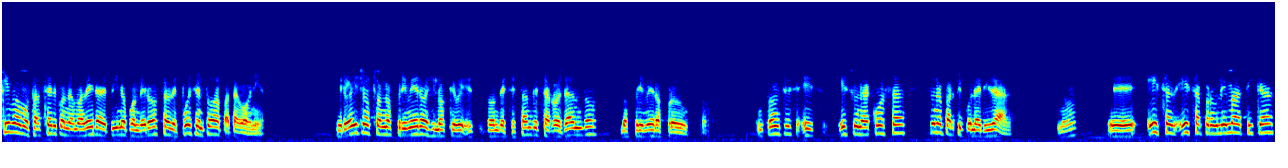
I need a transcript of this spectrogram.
qué vamos a hacer con la madera de pino ponderosa después en toda Patagonia. Pero ellos son los primeros y los que donde se están desarrollando los primeros productos. Entonces es es una cosa, es una particularidad, ¿no? Eh, esa esa problemática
